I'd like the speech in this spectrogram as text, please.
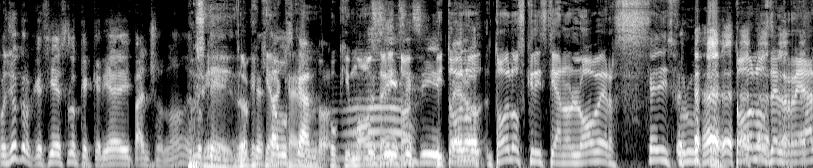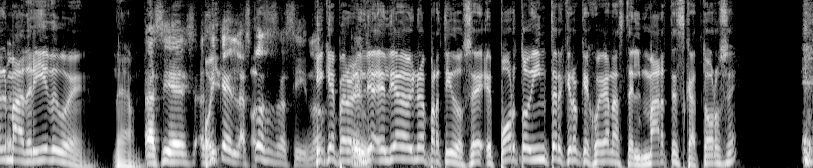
Pues yo creo que sí es lo que quería ahí Pancho, ¿no? Es Pues lo sí, que, lo que, está buscando. Cookie Monster Sí, y, todo- sí, sí, y todos, pero- los, todos los cristiano lovers. Que disfrute. todos los del Real Madrid, güey. Así es, así Oye, que las cosas así, ¿no? Quique, pero Sí. el día, el día de hoy no hay partidos. ¿eh? Porto Inter creo que juegan hasta el martes 14.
